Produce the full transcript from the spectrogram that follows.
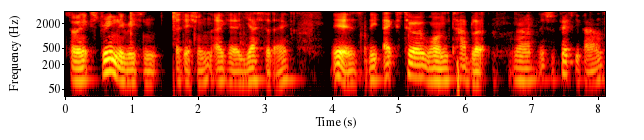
So an extremely recent addition, okay, yesterday, is the X201 tablet. Now, this is £50,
